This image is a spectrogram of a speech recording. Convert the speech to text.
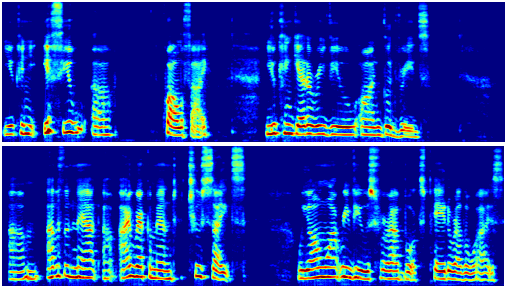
you can, if you uh, qualify, you can get a review on Goodreads. Um, other than that, uh, I recommend two sites. We all want reviews for our books, paid or otherwise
